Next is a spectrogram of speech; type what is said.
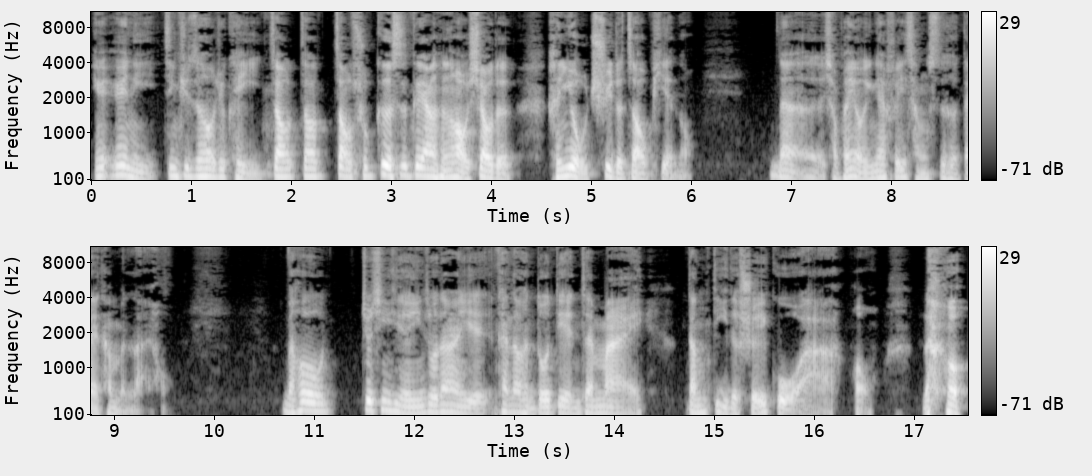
因为因为你进去之后就可以照照照出各式各样很好笑的、很有趣的照片哦。那小朋友应该非常适合带他们来哦。然后旧清景泽银座当然也看到很多店在卖当地的水果啊，哦，然后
